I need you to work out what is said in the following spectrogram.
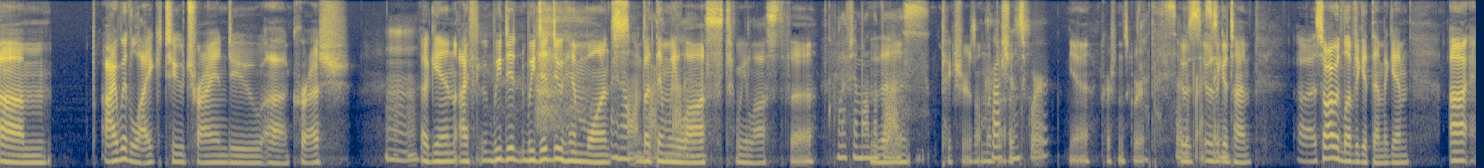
Um, I would like to try and do uh, Crush again. I f- we did we did do him once. I know what I'm but then we lost we lost the Left him on the, the bus. pictures on the Crush and bus. squirt. Yeah, Crush and Squirt. so it was it was a good time. Uh, so I would love to get them again. Uh,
